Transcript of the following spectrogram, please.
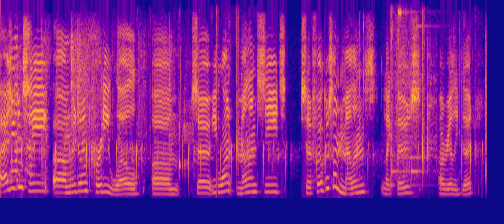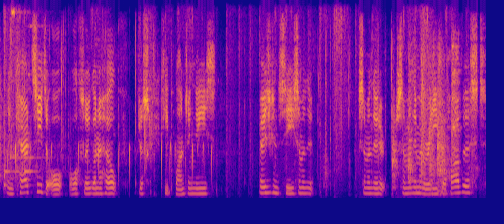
As you can see, um, we're doing pretty well. Um, so you want melon seeds. So focus on melons, like those are really good. And carrot seeds are also going to help. Just keep planting these. As you can see, some of the some of the some of them are ready for harvest.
